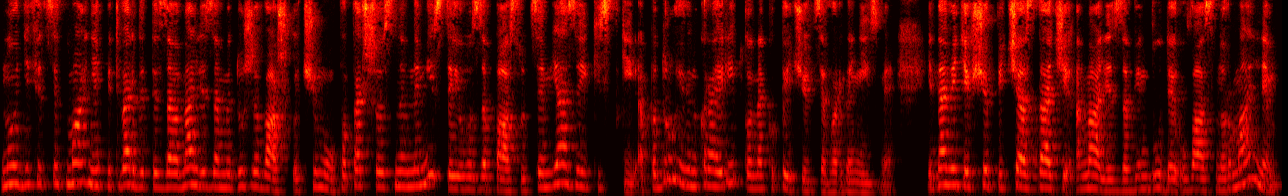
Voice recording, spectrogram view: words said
Ну, дефіцит магнія підтвердити за аналізами дуже важко. Чому? По-перше, основне місце його запасу це м'язи і кістки, а по-друге, він край рідко накопичується в організмі. І навіть якщо під час дачі аналізу він буде у вас нормальним,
